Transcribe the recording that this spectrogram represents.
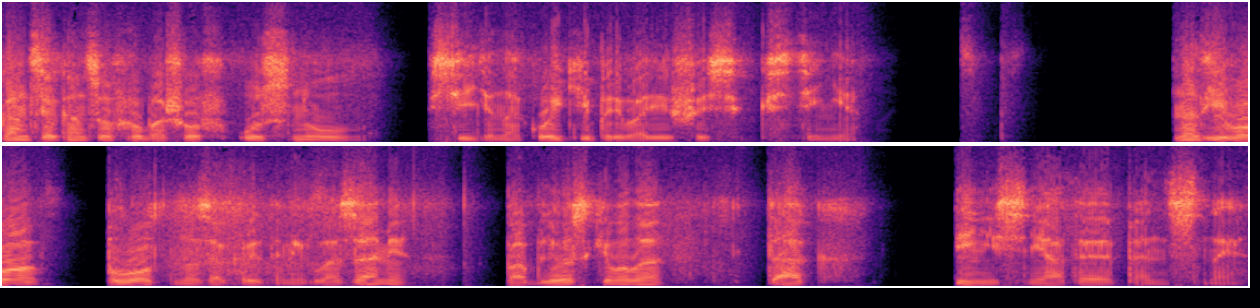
конце концов Рубашов уснул, сидя на койке, привалившись к стене. Над его плотно закрытыми глазами поблескивала так и не снятая пенсне.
